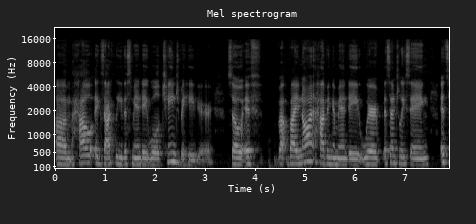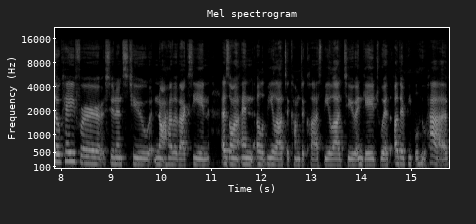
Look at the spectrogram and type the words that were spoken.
um, how exactly this mandate will change behavior. So, if by not having a mandate, we're essentially saying it's okay for students to not have a vaccine as long and be allowed to come to class, be allowed to engage with other people who have.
